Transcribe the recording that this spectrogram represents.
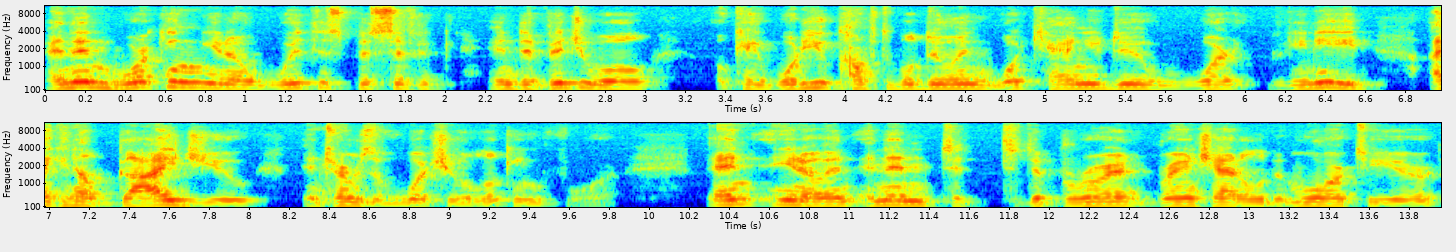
And then working, you know, with the specific individual. Okay, what are you comfortable doing? What can you do? What do you need? I can help guide you in terms of what you're looking for. And you know, and, and then to to branch out a little bit more to your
